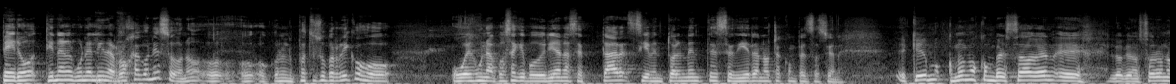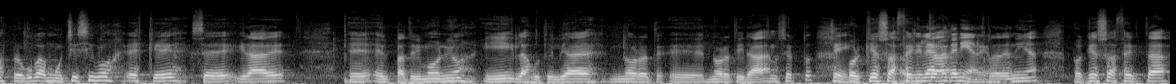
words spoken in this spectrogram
Pero, ¿tienen alguna línea roja con eso, no? O, con el impuesto súper ricos, o, es una cosa que podrían aceptar si eventualmente se dieran otras compensaciones? Es que, como hemos conversado, eh, lo que a nosotros nos preocupa muchísimo es que se grave eh, el patrimonio y las utilidades no, eh, no retiradas, ¿no es cierto? Sí, porque eso afecta, retenida, retenida, porque eso afecta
